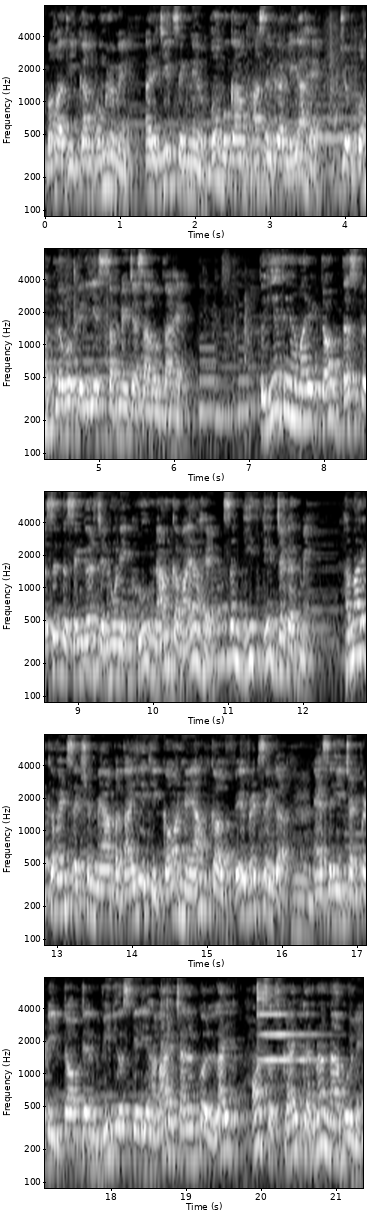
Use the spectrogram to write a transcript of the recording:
बहुत ही कम उम्र में अरिजीत सिंह ने वो मुकाम हासिल कर लिया है जो बहुत लोगों के लिए सपने जैसा होता है। तो ये थे हमारे टॉप 10 प्रसिद्ध सिंगर जिन्होंने खूब नाम कमाया है संगीत के जगत में। हमारे कमेंट सेक्शन में आप बताइए कि कौन है आपका फेवरेट सिंगर ऐसे ही चटपटी टॉप 10 वीडियोस के लिए हमारे चैनल को लाइक और सब्सक्राइब करना ना भूलें।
